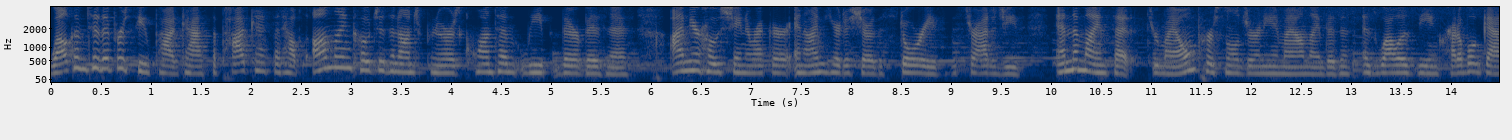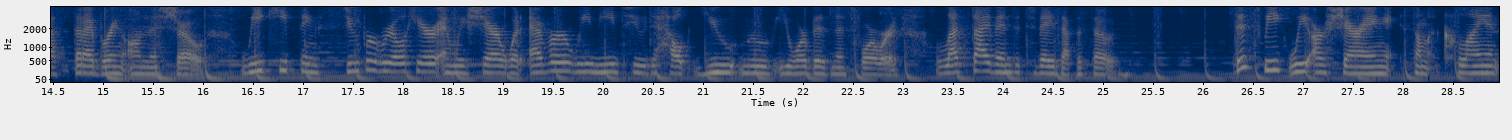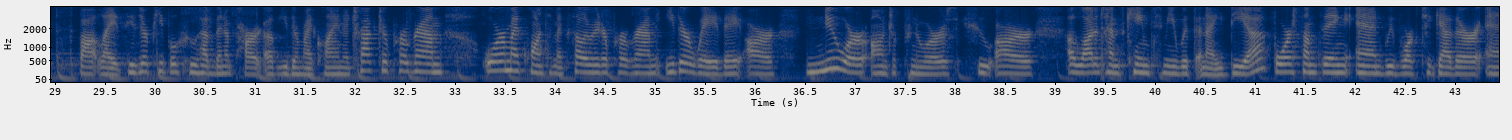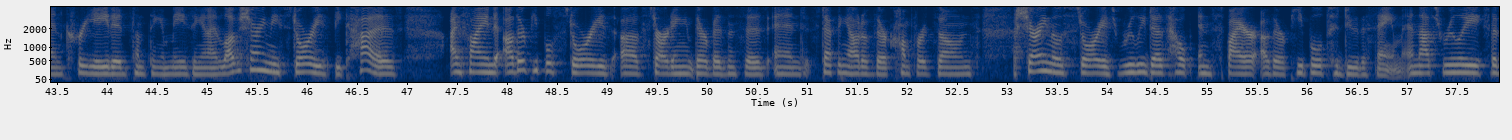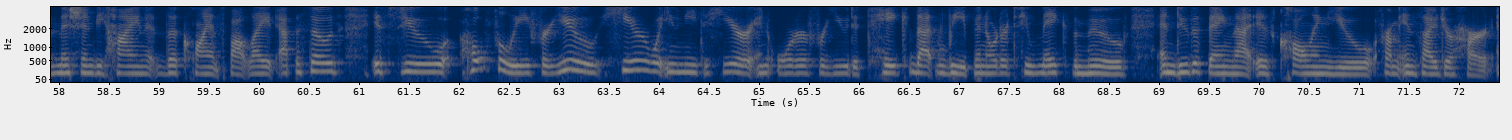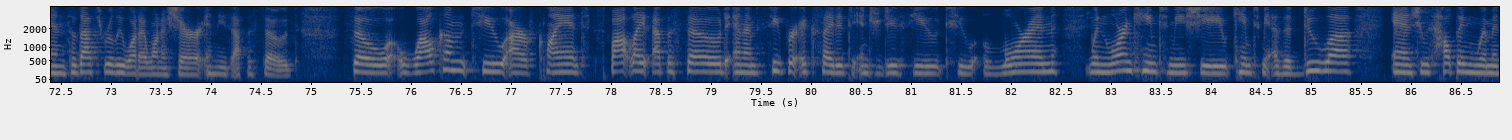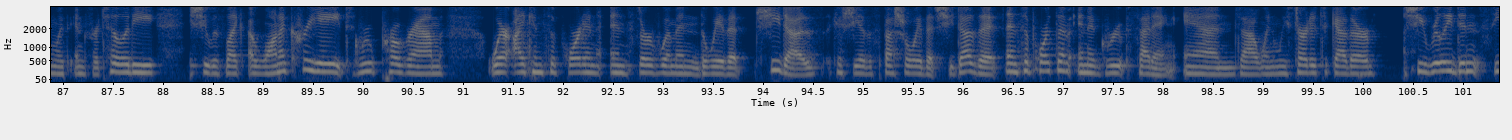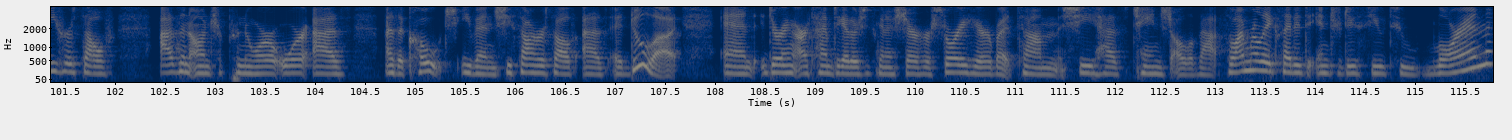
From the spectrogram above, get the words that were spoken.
Welcome to the Pursuit Podcast, the podcast that helps online coaches and entrepreneurs quantum leap their business. I'm your host, Shana Recker, and I'm here to share the stories, the strategies, and the mindset through my own personal journey in my online business, as well as the incredible guests that I bring on this show. We keep things super real here and we share whatever we need to to help you move your business forward. Let's dive into today's episode. This week, we are sharing some client spotlights. These are people who have been a part of either my client attractor program or my quantum accelerator program. Either way, they are newer entrepreneurs who are a lot of times came to me with an idea for something and we've worked together and created something amazing. And I love sharing these stories because I find other people's stories of starting their businesses and stepping out of their comfort zones, sharing those stories really does help inspire other people to do the same. And that's really the mission behind the client spotlight episodes is to hopefully for you hear what you need to hear in order for you to take that leap, in order to make the move and do the thing that is calling you from inside your heart. And so that's really what I want to share in these episodes. So welcome to our client spotlight episode. And I'm super excited to introduce you to Lauren. When Lauren came to me, she came to me as a doula and she was helping women with infertility. She was like, I want to create group program where I can support and, and serve women the way that she does, because she has a special way that she does it, and support them in a group setting. And uh, when we started together, she really didn't see herself as an entrepreneur or as as a coach even she saw herself as a doula and during our time together she's going to share her story here but um, she has changed all of that so i'm really excited to introduce you to lauren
